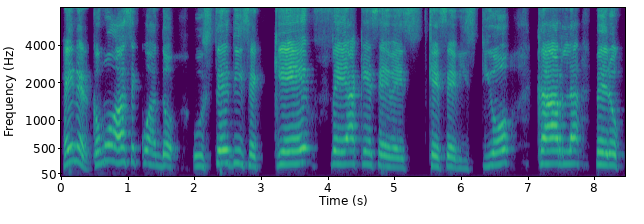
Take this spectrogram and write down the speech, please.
Heiner, ¿cómo hace cuando usted dice qué fea que se, que se vistió Carla, pero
